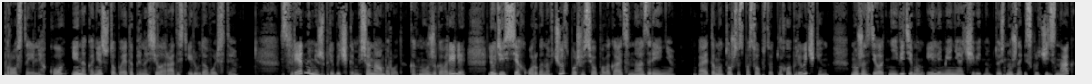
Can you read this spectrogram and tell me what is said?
просто и легко. И, наконец, чтобы это приносило радость или удовольствие. С вредными же привычками все наоборот. Как мы уже говорили, люди из всех органов чувств больше всего полагаются на зрение. Поэтому то, что способствует плохой привычке, нужно сделать невидимым или менее очевидным. То есть нужно исключить знак,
